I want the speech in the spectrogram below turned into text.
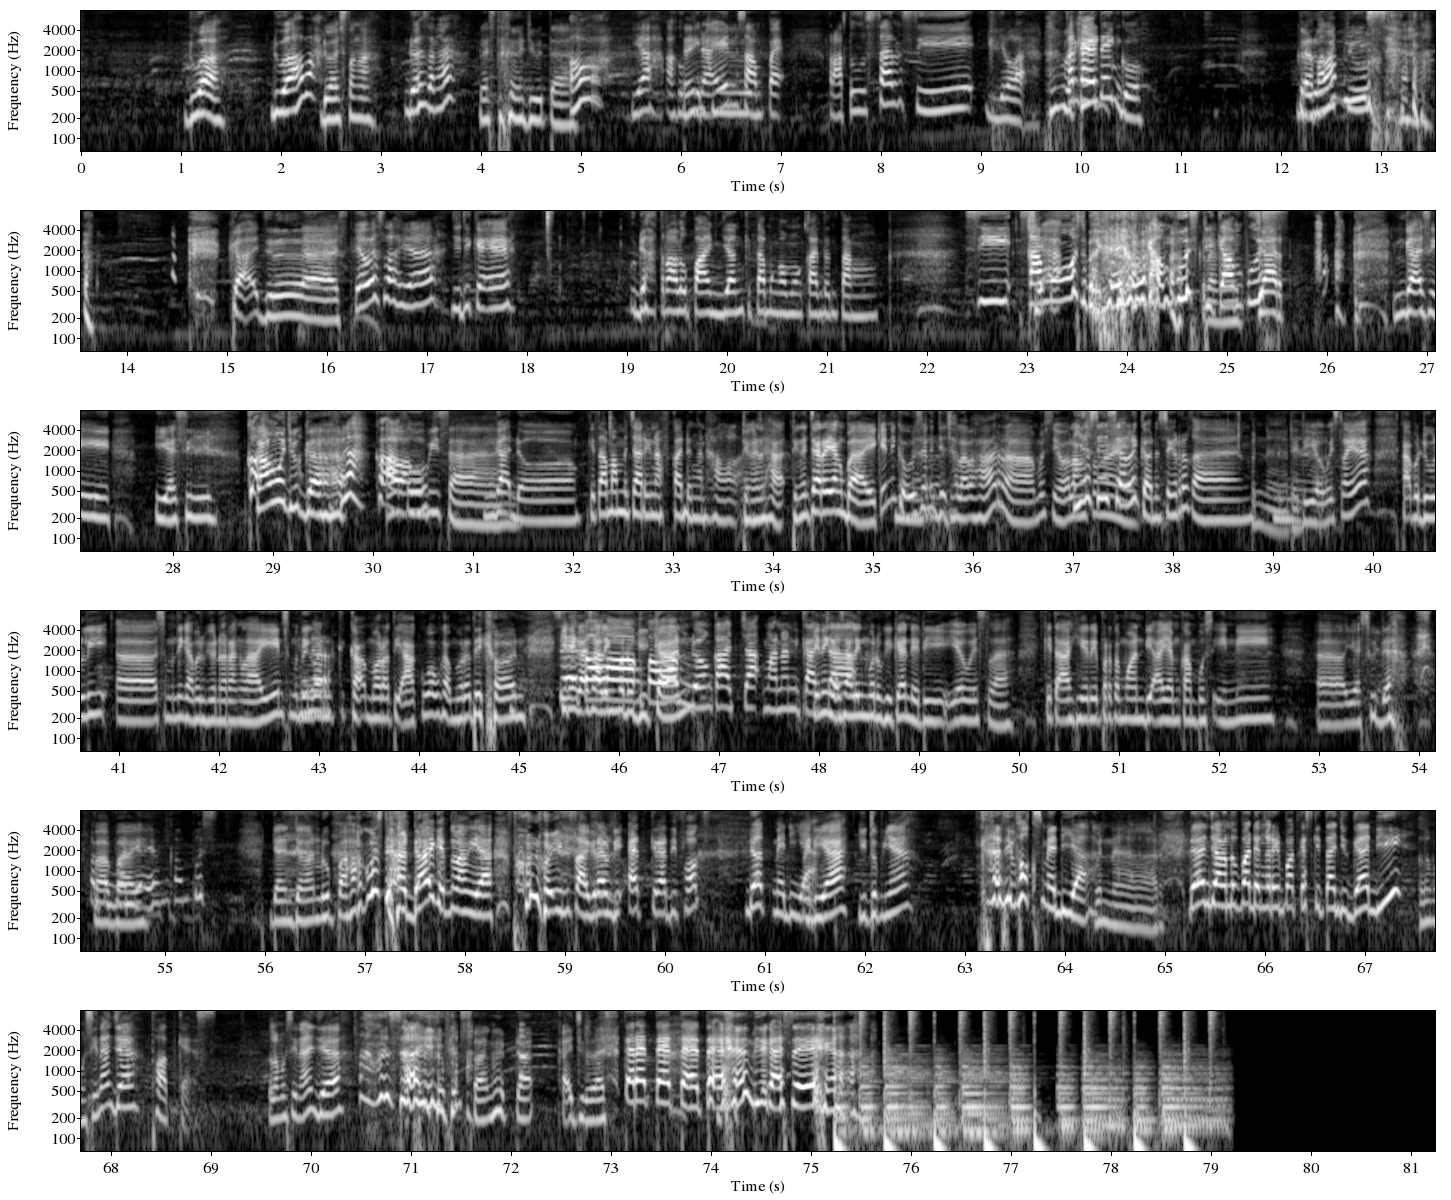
Dua, Dua apa? dua setengah, Dua setengah? dua setengah juta. Oh, ya aku Thank kirain you. sampai ratusan sih. Gila. Kan Makanya- kayak Tenggo. Berapa lucu. lapis? Gak jelas. ya wes lah ya. Jadi kayak udah terlalu panjang kita mengomongkan tentang si, Si- kamu sebagai yang kampus di kampus. Enggak sih. Iya sih. Kamu juga. Lah, kok aku? bisa. Enggak dong. Kita mah mencari nafkah dengan halal. Dengan ha- dengan cara yang baik. Ini gak usah ngejajal halal haram, mesti ya Iya langsung sih, aja. soalnya kan seru kan. Bener. Jadi ya wis lah ya, kak peduli. eh sementing gak merugikan orang lain, sementing Bener. kon kak moroti aku, aku gak moroti kon. Kini gak saling merugikan. Tolong dong kaca, mana nih kaca? Kini gak saling merugikan. Jadi ya wis lah. Kita akhiri pertemuan di ayam kampus ini. Eh, ya sudah, bye Pertemuan di bye. ayam kampus. Dan jangan lupa aku sudah ada gitu mang ya. Follow Instagram di @creativefox Dot media. media, YouTube-nya. Creative Fox Media. Bener. Dan jangan lupa dengerin podcast kita juga di Lemesin aja. podcast. Lemesin aja. Lemes banget dah. Gak jelas. teret teret teret bisa gak sih?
